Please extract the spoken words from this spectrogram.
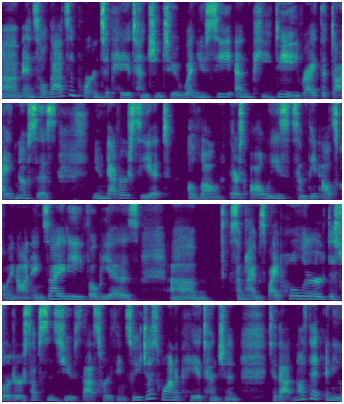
Um, and so that's important to pay attention to. When you see npd right the diagnosis you never see it alone. There's always something else going on. Anxiety phobias um, sometimes bipolar disorder, substance use, that sort of thing. So you just want to pay attention to that. Not that any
